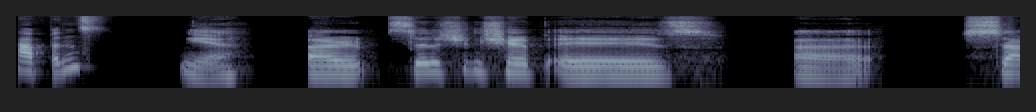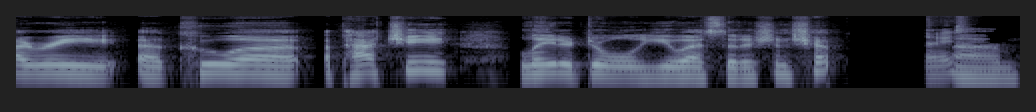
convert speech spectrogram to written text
Happens. Yeah. Our citizenship is uh Chiricahua Apache, later dual US citizenship. Nice. Um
